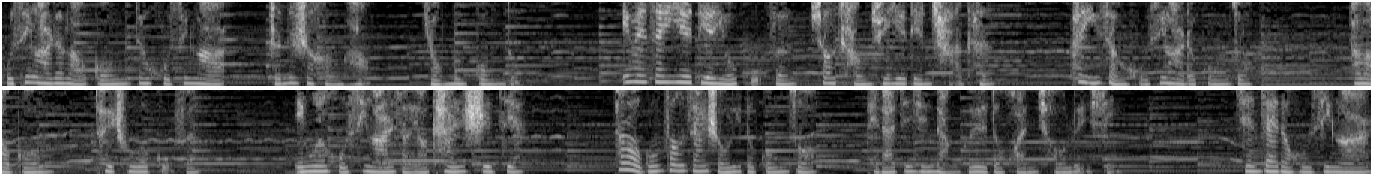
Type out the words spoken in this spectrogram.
胡杏儿的老公对胡杏儿真的是很好，有目共睹，因为在夜店有股份，需要常去夜店查看，怕影响胡杏儿的工作，她老公退出了股份，因为胡杏儿想要看世界，她老公放下手里的工作。陪她进行两个月的环球旅行。现在的胡杏儿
